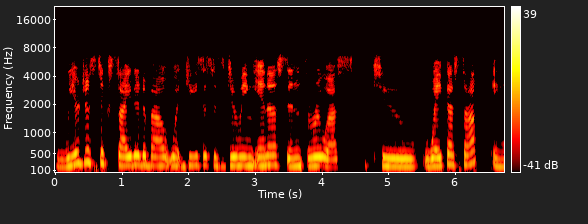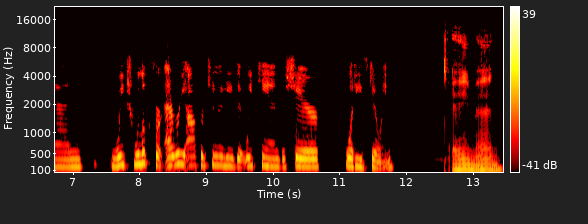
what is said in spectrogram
we're just excited about what Jesus is doing in us and through us to wake us up and we look for every opportunity that we can to share what he's doing. Amen.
